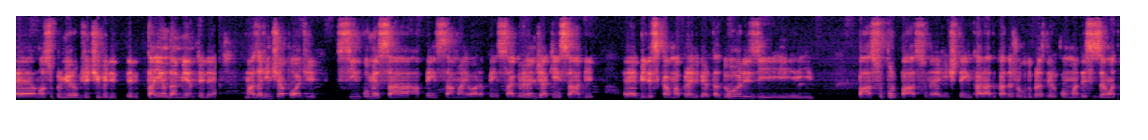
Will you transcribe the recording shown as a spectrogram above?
é, o nosso primeiro objetivo ele ele está em andamento, ele é, mas a gente já pode sim começar a pensar maior, a pensar grande, a quem sabe é, beliscar uma pré-Libertadores e, e, e passo por passo, né? A gente tem encarado cada jogo do brasileiro como uma decisão até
